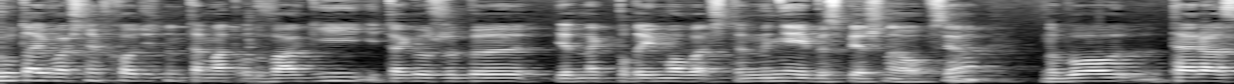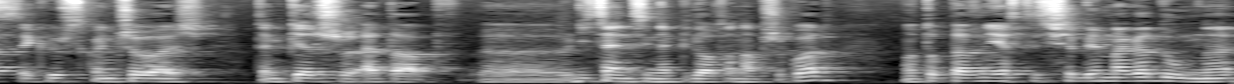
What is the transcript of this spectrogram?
tutaj właśnie wchodzi ten temat odwagi i tego, żeby jednak podejmować te mniej bezpieczne opcje, mhm. no bo teraz jak już skończyłeś ten pierwszy etap e, licencji na pilota na przykład, no to pewnie jesteś z siebie mega dumny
